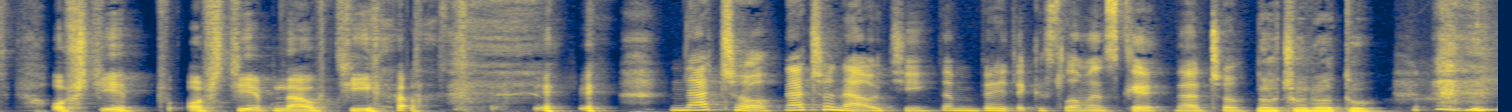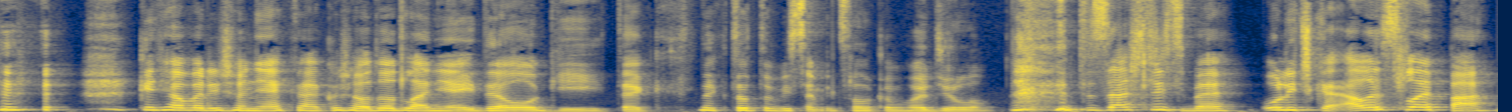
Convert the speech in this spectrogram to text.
oštiep, oštiepnauti. na čo? Na čo nauti? Tam bude také slovenské. Na čo? Na čo na to? keď hovoríš o nejakom akože odhodlaní a ideológii, tak, tak toto by sa mi celkom hodilo. Zašli sme, ulička, ale slepa.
